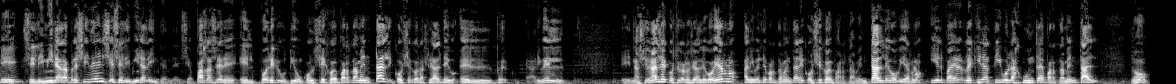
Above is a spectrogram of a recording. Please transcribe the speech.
eh, se elimina la presidencia, se elimina la intendencia. Pasa a ser el Poder Ejecutivo un consejo departamental, el Consejo Nacional de, el, a nivel eh, nacional es el Consejo Nacional de Gobierno, a nivel departamental el Consejo Departamental de Gobierno y el Poder Legislativo la Junta Departamental, ¿no?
